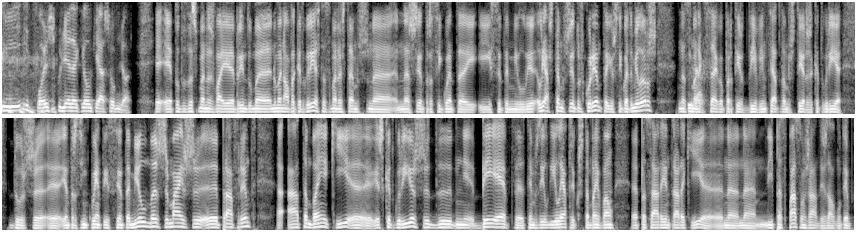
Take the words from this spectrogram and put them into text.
e, e, depois escolher aquele que acha o melhor. É, é, todas as semanas vai abrindo uma, numa nova categoria. Esta semana estamos na, nas entre 50 e 60 mil. Aliás, estamos entre os 40 e os 50 mil euros. Na semana Exato. que segue, a partir do dia 27, vamos ter a categoria dos uh, entre 50 e 60 mil, mas mais uh, para a frente há, há também aqui as categorias de BF. Temos elétricos também vão passar a entrar aqui na, na, e passam já desde há algum tempo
